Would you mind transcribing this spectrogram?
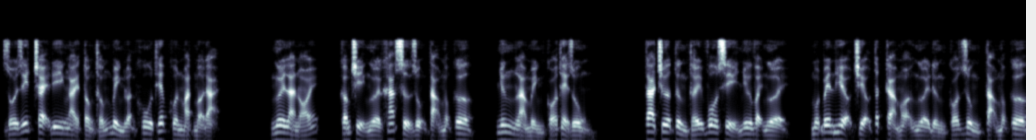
rồi rít chạy đi ngài tổng thống bình luận khu thiếp khuôn mặt mở đại. Ngươi là nói, cấm chỉ người khác sử dụng tạo mộng cơ, nhưng là mình có thể dùng ta chưa từng thấy vô sỉ như vậy người, một bên hiệu triệu tất cả mọi người đừng có dùng tạo mộng cơ,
